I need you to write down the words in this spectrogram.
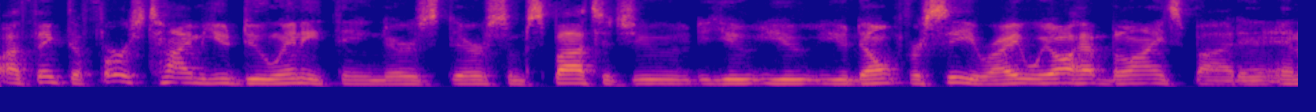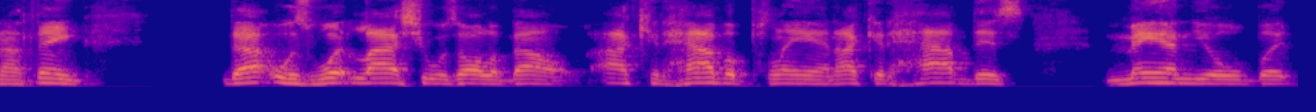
I think the first time you do anything, there's there's some spots that you you you you don't foresee, right? We all have blind spot, and, and I think that was what last year was all about. I could have a plan, I could have this manual, but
